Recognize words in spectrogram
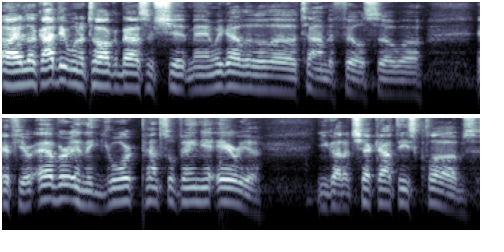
All right, look, I do want to talk about some shit, man. We got a little uh, time to fill, so uh, if you're ever in the York, Pennsylvania area, you got to check out these clubs.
